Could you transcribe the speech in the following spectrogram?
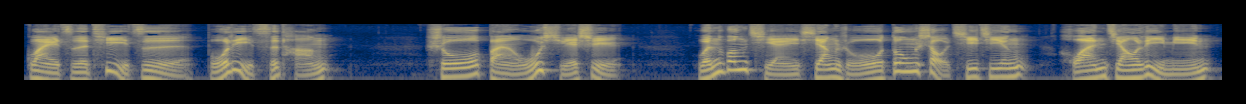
怪子替字不立祠堂。蜀本无学士，文翁遣相如东授七经，还教利民。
